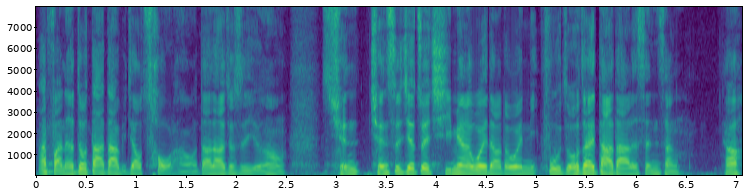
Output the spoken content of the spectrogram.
啊。反而都大大比较臭了哦。大大就是有那种全全世界最奇妙的味道都会附着在大大的身上。好。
